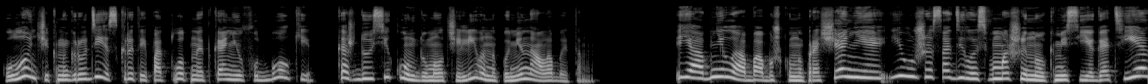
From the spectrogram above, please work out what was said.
Кулончик на груди, скрытый под плотной тканью футболки, каждую секунду молчаливо напоминал об этом. Я обняла бабушку на прощание и уже садилась в машину к месье Готье,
